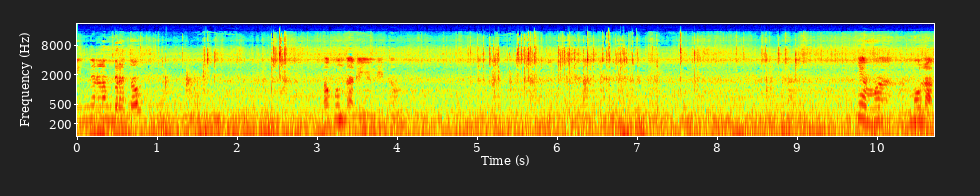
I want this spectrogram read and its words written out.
Ah, Signal number 2. Papunta din yun dito. Yan, ma- mulak.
